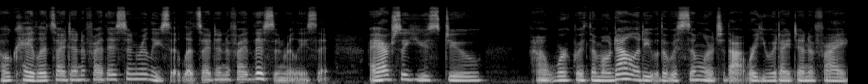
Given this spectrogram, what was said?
okay, let's identify this and release it. Let's identify this and release it. I actually used to uh, work with a modality that was similar to that, where you would identify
